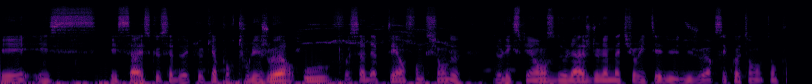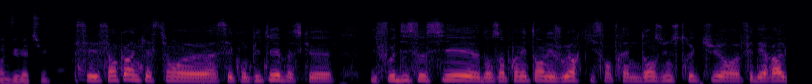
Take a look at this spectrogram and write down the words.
Et, ça, est-ce que ça doit être le cas pour tous les joueurs ou faut s'adapter en fonction de, de l'expérience, de l'âge, de la maturité du, joueur. C'est quoi ton, point de vue là-dessus? C'est encore une question euh, assez compliquée parce que il faut dissocier euh, dans un premier temps les joueurs qui s'entraînent dans une structure euh, fédérale,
